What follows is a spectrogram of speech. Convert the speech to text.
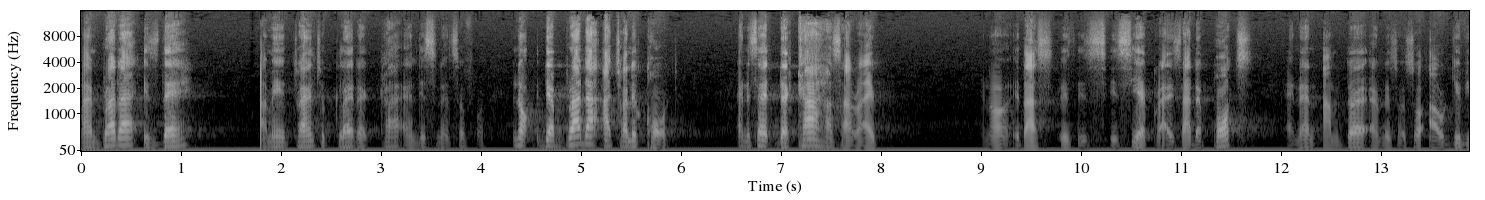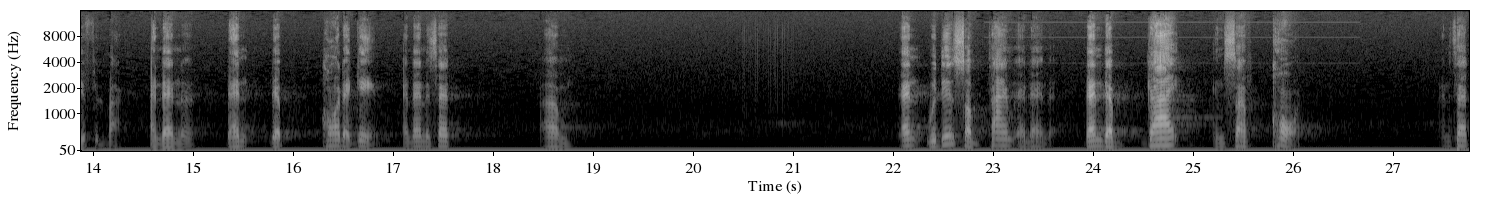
my brother is there. I mean, trying to clear the car and this and so forth. No, the brother actually called and he said, The car has arrived You know, it has, it, it's, it's here, Christ, at the port, and then I'm there, and this, so I'll give you feedback. And then, uh, then they called again, and then he said, um, then within some time, and then, then the guy himself called and said,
